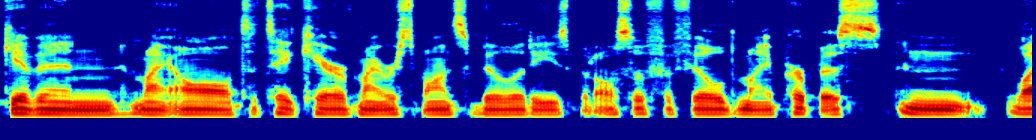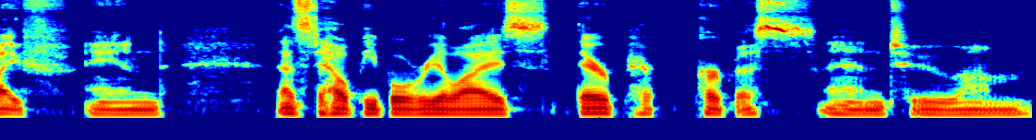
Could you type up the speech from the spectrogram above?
given my all to take care of my responsibilities, but also fulfilled my purpose in life. And that's to help people realize their p- purpose and to um,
